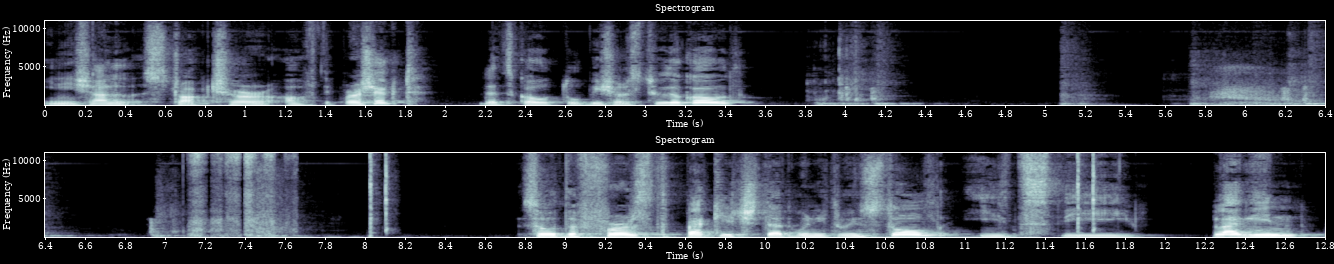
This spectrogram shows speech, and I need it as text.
initial structure of the project, let's go to Visual Studio Code. So the first package that we need to install is the plugin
